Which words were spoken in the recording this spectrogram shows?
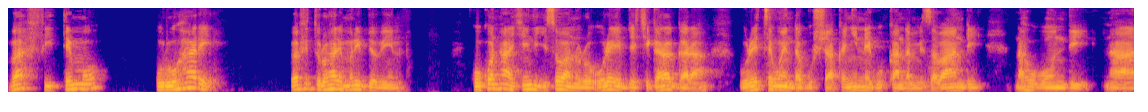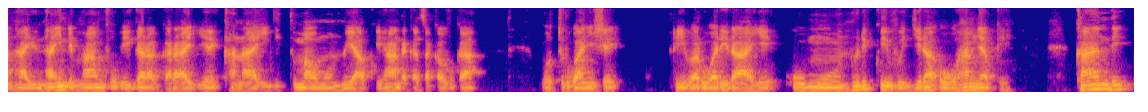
bafitemo uruhare bafite uruhare muri ibyo bintu. Kuko nta kindi gisobanuro urebye kigaragara uretse wenda gushaka nyine gukandamiza abandi naho ubundi nta yindi mpamvu igaragara yerekana igituma umuntu yakwihandagaza akavuga ngo turwanyije ribaruwa riraye umuntu uri kwivugira ubuhamya bwe. Kandi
